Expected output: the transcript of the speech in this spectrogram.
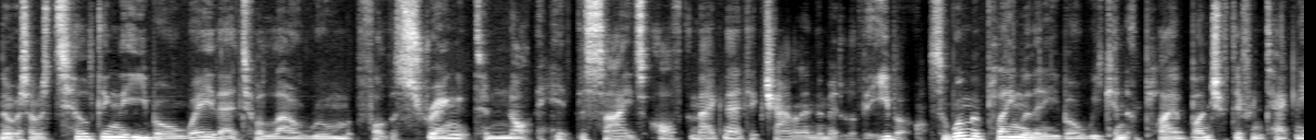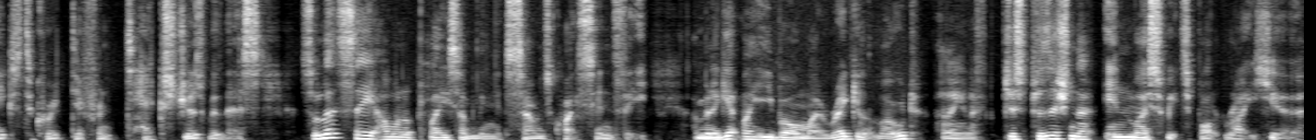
Notice I was tilting the EBow away there to allow room for the string to not hit the sides of the magnetic channel in the middle of the EBow. So when we're playing with an EBow, we can apply a bunch of different techniques to create different textures with this. So let's say I want to play something that sounds quite synthy. I'm going to get my EBow on my regular mode, and I'm going to just position that in my sweet spot right here.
